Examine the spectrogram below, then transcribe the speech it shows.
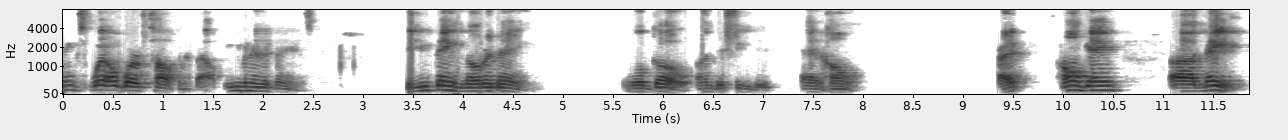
I think it's well worth talking about, even in advance. Do you think Notre Dame will go undefeated at home? Right? Home game, uh, Navy.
